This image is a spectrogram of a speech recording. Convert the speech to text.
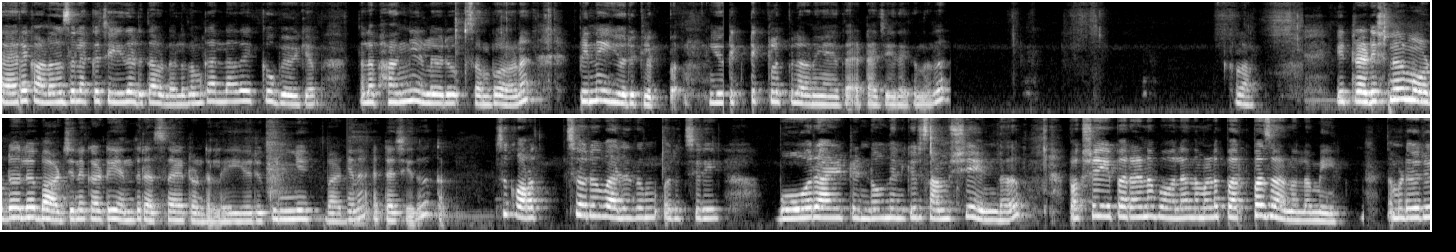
വേറെ കളേഴ്സിലൊക്കെ ചെയ്തെടുത്താൽ ഉണ്ടല്ലോ നമുക്ക് അല്ലാതെയൊക്കെ ഉപയോഗിക്കാം. നല്ല ഭംഗിയുള്ള ഒരു സംഭവമാണ്. പിന്നെ ഈ ഒരു ക്ലിപ്പ് ഈ ടിക് ടിക് ക്ലിപ്പിലാണ് ഞാൻ ഇത് അറ്റാച്ച് ചെയ്തേക്കുന്നത്. ഈ ട്രഡീഷണൽ മോഡൽ ബാഡ്ജിനെക്കാട്ടി എന്ത് രസമായിട്ടുണ്ടല്ലോ? ഈ ഒരു കുഞ്ഞ് ബാഡ്ജിനെ അറ്റാച്ച് ചെയ്ത് വെക്കാം. ഇത് കുറച്ചൊരു വലുതും ഒരു ഇച്ചിരി ബോറായിട്ടുണ്ടോ എന്ന് എനിക്കൊരു സംശയമുണ്ട്. പക്ഷേ ഈ പറയണ പോലെ നമ്മുടെ പർപ്പസ് ആണല്ലോ മെയിൻ നമ്മുടെ ഒരു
